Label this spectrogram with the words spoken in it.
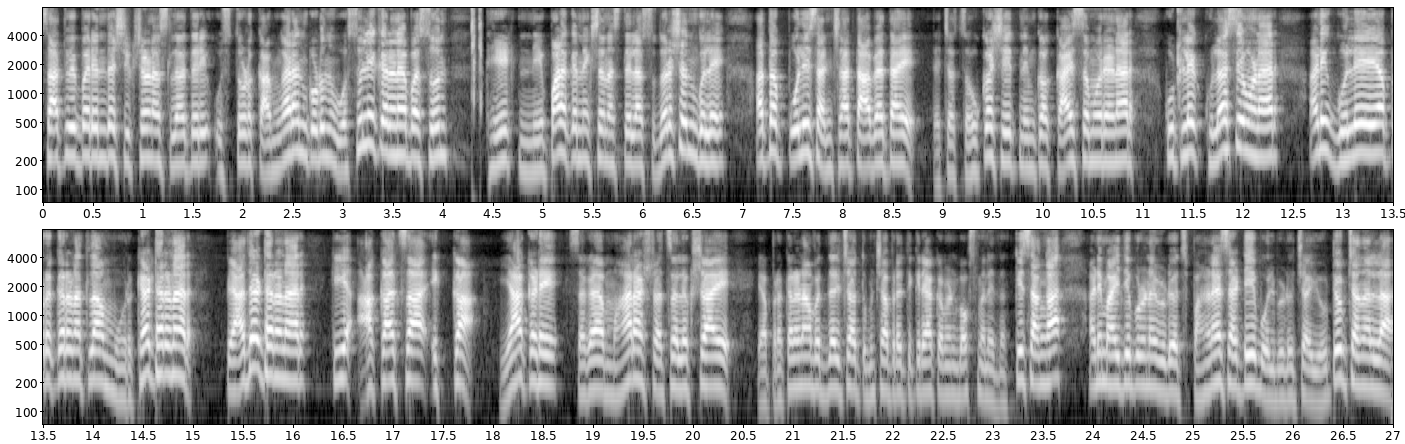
सातवीपर्यंत शिक्षण असलं तरी उस्तोड कामगारांकडून वसुली करण्यापासून थेट नेपाळ कनेक्शन असलेला सुदर्शन गुले आता पोलिसांच्या ताब्यात आहे. त्याच्या चौकशीत नेमकं काय समोर येणार कुठले खुलासे होणार आणि गुले या प्रकरणातला मोरख्या ठरणार प्यादं ठरणार की आकाचा एक्का याकडे सगळ्या महाराष्ट्राचं लक्ष आहे. या प्रकरणाबद्दलच्या तुमच्या प्रतिक्रिया कमेंट बॉक्समध्ये नक्की सांगा आणि माहितीपूर्ण व्हिडिओज पाहण्यासाठी बोलबिडूच्या यूट्यूब चॅनलला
